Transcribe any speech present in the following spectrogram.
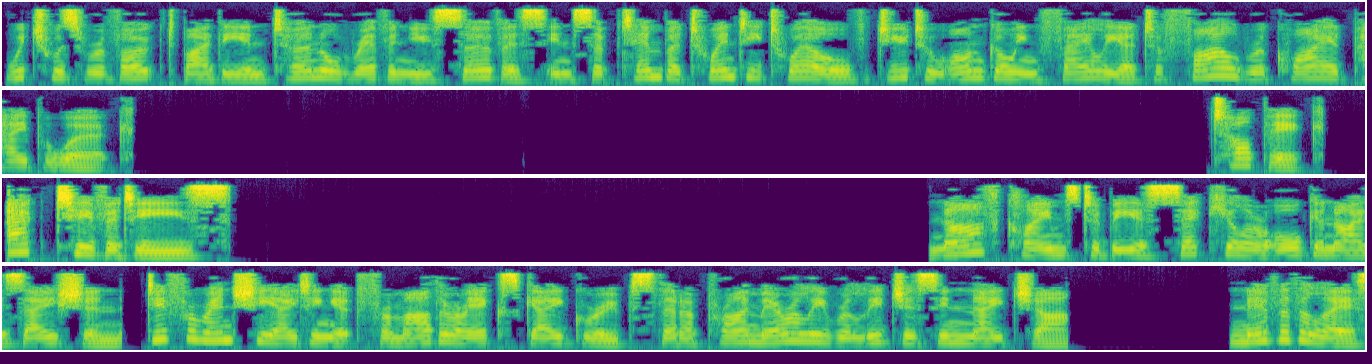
which was revoked by the Internal Revenue Service in September 2012 due to ongoing failure to file required paperwork. Activities NARTH claims to be a secular organization, differentiating it from other ex-gay groups that are primarily religious in nature. Nevertheless,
